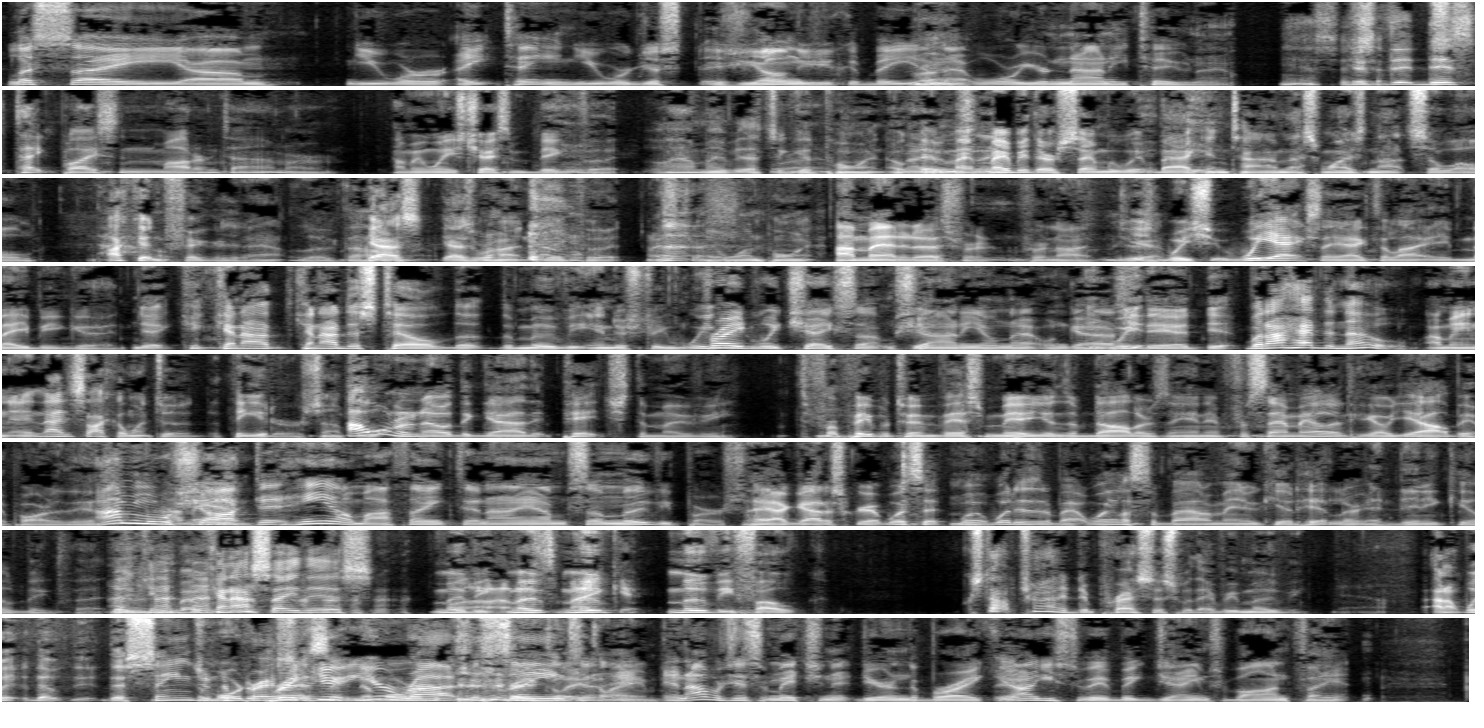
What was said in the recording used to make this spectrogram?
let's say um, you were 18. You were just as young as you could be in that war. You're 92 now. Yes. Is- Did this take place in modern time, or I mean, when he's chasing Bigfoot? Well, maybe that's a good point. Okay, Maybe maybe, it was maybe they're saying we went back in time. That's why he's not so old. I couldn't figure it out. Look, the guys, whole- guys were hunting Bigfoot at one point. I'm mad at us for for not. Just, Yeah. We should. We actually acted like it may be good. Yeah, can, can I can I just tell the, the movie industry? We, Afraid we chased something shiny on that one, guys. We did. Yeah, but I had to know. I mean, and it's like I went to a theater or something. I want to know the guy that pitched the movie for mm-hmm. people to invest millions of dollars in, and for Sam Elliott to go, "Yeah, I'll be a part of this." I'm more I'm shocked in. at him, I think, than I am some movie person. Hey, I got a script. What's it? What, mm-hmm. what is it about? Well, it's about a man who killed Hitler and then he killed Bigfoot. But can, but can I say this, movie Well, mo- let's mo- make it. movie folk? Stop trying to depress us with every movie. I don't. We, the, the scenes The are more depressing. depressing, You're, the you're more right. The scenes, and, and I was just mentioning it during the break. You know, I used to be a big James Bond fan,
